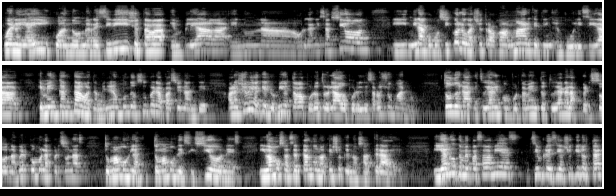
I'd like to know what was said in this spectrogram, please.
Bueno, y ahí cuando me recibí, yo estaba empleada en una organización y mira, como psicóloga yo trabajaba en marketing, en publicidad, que me encantaba también, era un mundo súper apasionante. Ahora, yo veía que lo mío estaba por otro lado, por el desarrollo humano. Todo era estudiar el comportamiento, estudiar a las personas, ver cómo las personas tomamos, las, tomamos decisiones y vamos acercándonos a aquello que nos atrae. Y algo que me pasaba a mí es, siempre decía, yo quiero estar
